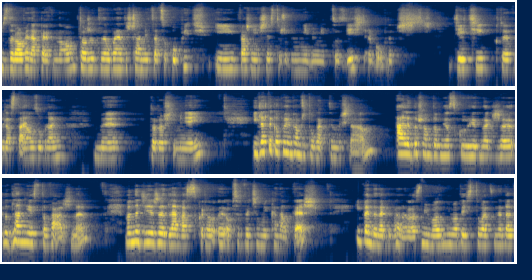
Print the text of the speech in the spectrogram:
Zdrowie na pewno, to, że te ubrania też trzeba mieć za co kupić i ważniejsze jest to, żeby, nie wiem, mieć co zjeść albo ubrać dzieci, które wyrastają z ubrań, my dorośli mniej. I dlatego powiem Wam, że tu nad tym myślałam, ale doszłam do wniosku jednak, że no dla mnie jest to ważne, Mam nadzieję, że dla Was, skoro y, obserwujecie mój kanał też. I będę nagrywała na Was mimo, mimo tej sytuacji nadal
